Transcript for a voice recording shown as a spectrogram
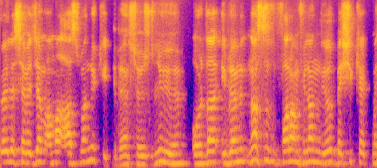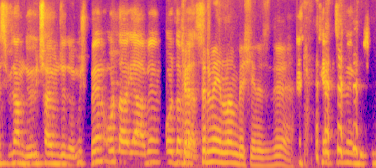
böyle seveceğim ama Asuman diyor ki "E ben sözlüyüm. Orada İbrahim nasıl falan filan diyor. Beşik kertmesi falan diyor. Üç ay önce dövmüş. Ben orada ya ben orada biraz Kettirmeyin lan beşiğinizi diyor. Kettirmeyin şey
